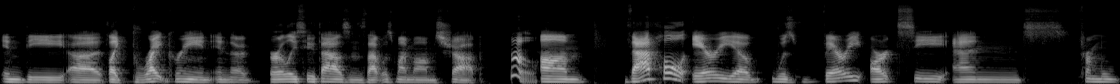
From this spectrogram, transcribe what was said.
in the uh, like bright green in the early 2000s that was my mom's shop. Oh. Um that whole area was very artsy and from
